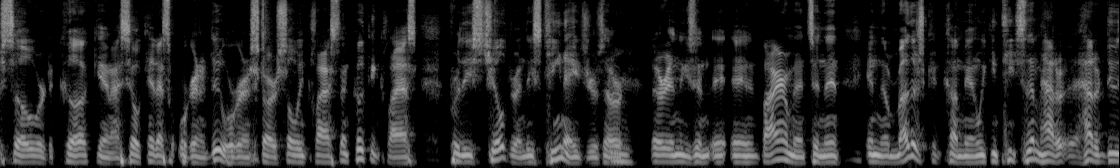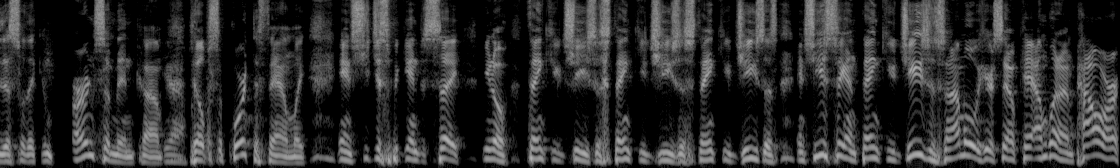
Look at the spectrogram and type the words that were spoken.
to sew or to cook. And I said, okay, that's what we're going to do. We're going to start a sewing class and a cooking class for these children, these teenagers that are mm. that are in these in, in environments, and then and their mothers can come in. We can teach them how to how to do this so they can earn some income Yeah. to help support the family. And she just began to say, you know, thank you, Jesus, thank you, Jesus, thank you, Jesus. And she's saying, thank you, Jesus. And I'm over here saying, okay, I'm going to empower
